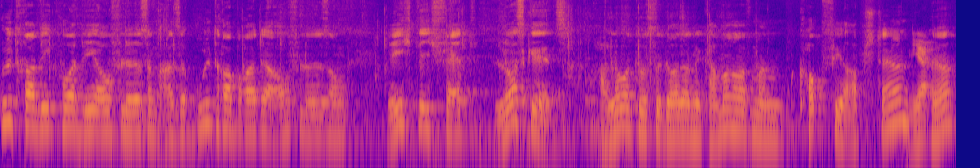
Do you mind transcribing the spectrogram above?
Ultra WQAD Auflösung, also ultra breite Auflösung, richtig fett. Los geht's! Hallo, tust du gerade eine Kamera auf meinem Kopf hier abstellen? Ja. ja?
